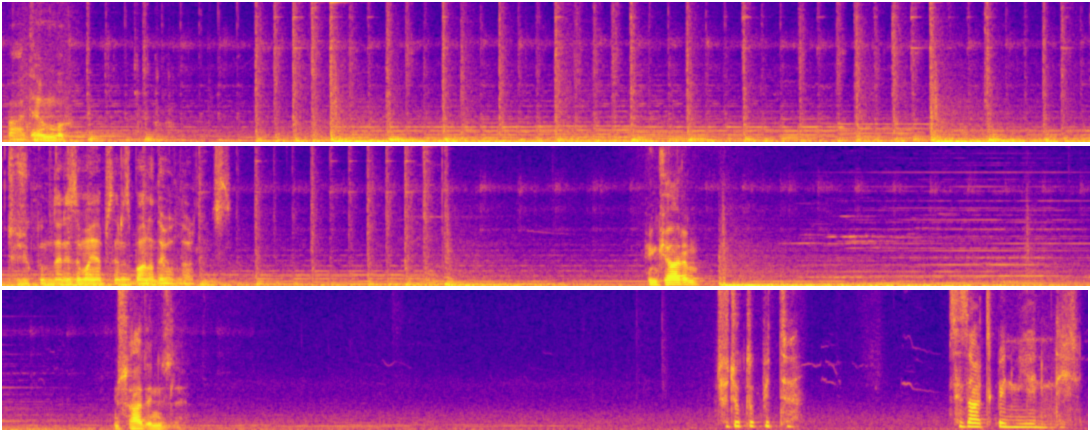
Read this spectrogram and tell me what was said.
Badem bu. Çocukluğumda ne zaman yapsanız bana da yollardınız. Hünkârım. Müsaadenizle. Çocukluk bitti. Siz artık benim yeğenim değil.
